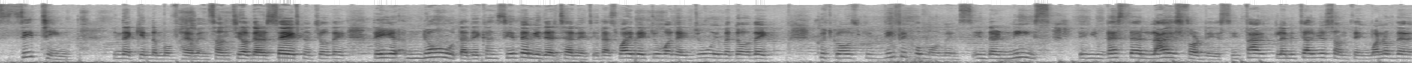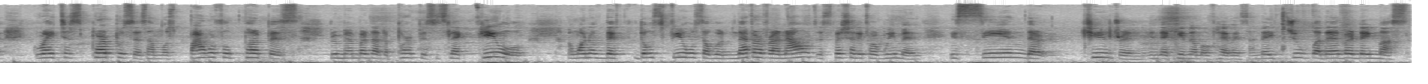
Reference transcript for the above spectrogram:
sitting in the kingdom of heavens until they're saved, until they, they know that they can see them in their eternity. That's why they do what they do, even though they could go through difficult moments in their knees. They invest their lives for this. In fact, let me tell you something. One of the greatest purposes and most powerful purpose, remember that the purpose is like fuel. And one of the, those fuels that will never run out, especially for women, is seeing their children in the kingdom of heavens and they do whatever they must.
